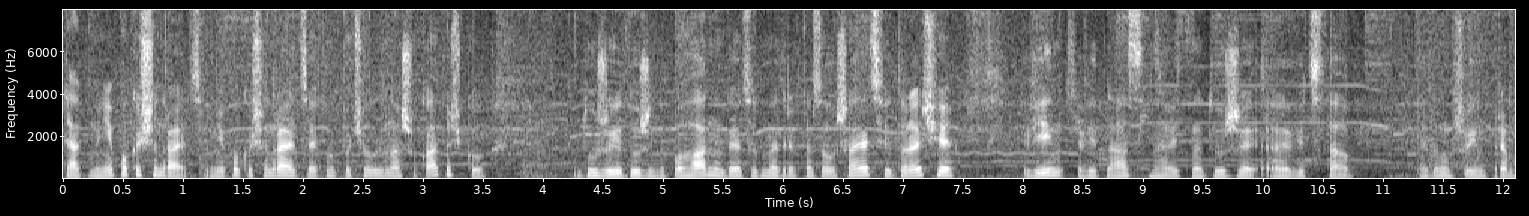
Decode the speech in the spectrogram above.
Так, мені поки що нравиться. Мені поки що нравиться, як ми почали нашу каточку. Дуже і дуже непогано, 900 метрів не залишається. І, до речі, він від нас навіть не дуже е, відстав. Я думав, що він прям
